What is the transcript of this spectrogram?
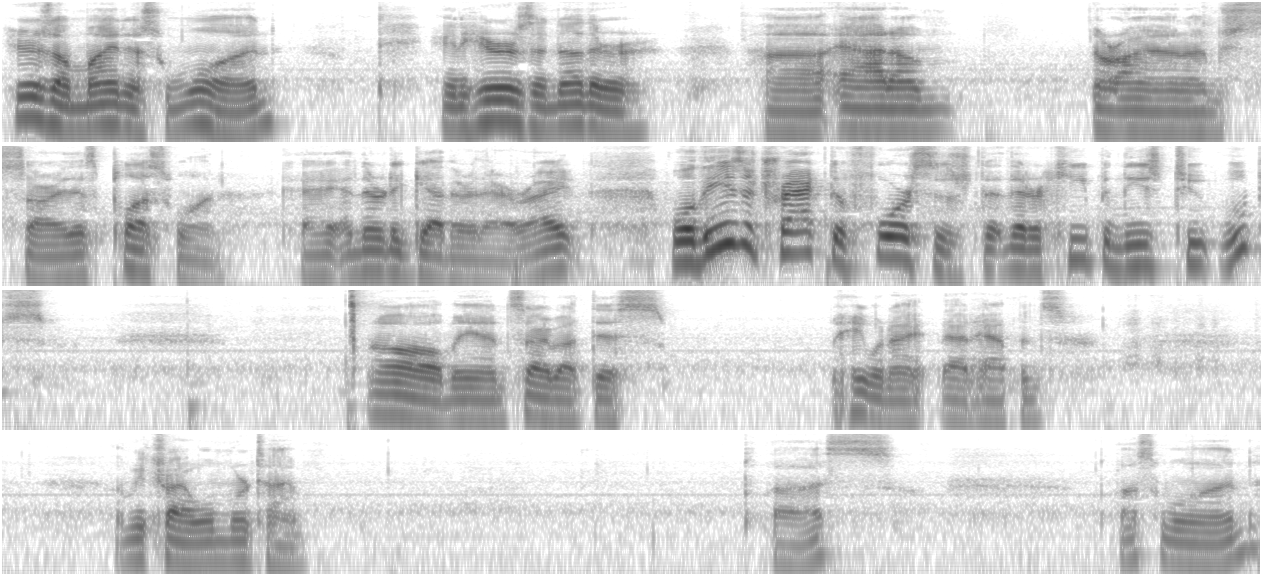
Here's a minus 1, and here's another uh, atom, or ion, I'm sorry, that's plus 1. Okay, and they're together there, right? Well, these attractive forces that, that are keeping these two. Oops. Oh man, sorry about this. I hate when I, that happens. Let me try one more time. Plus, plus 1,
